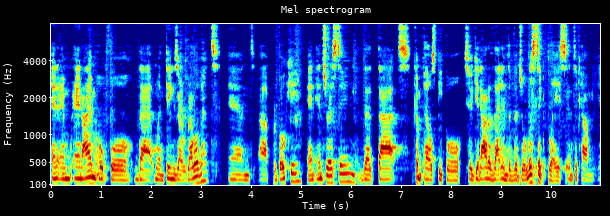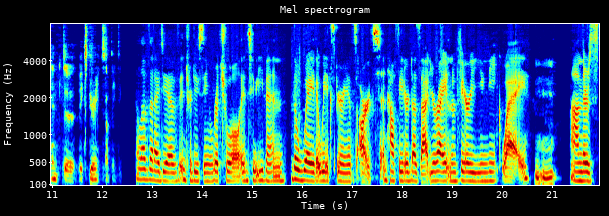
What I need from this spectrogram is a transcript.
And and, and I'm hopeful that when things are relevant and uh, provoking and interesting, that that compels people to get out of that individualistic place and to come in to experience something. I love that idea of introducing ritual into even the way that we experience art and how theater does that. You're right, in a very unique way. Mm-hmm. Um, there's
